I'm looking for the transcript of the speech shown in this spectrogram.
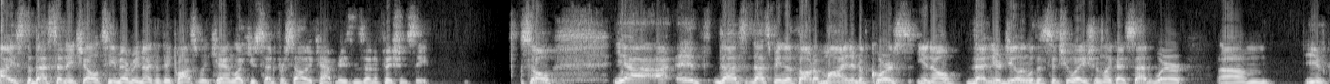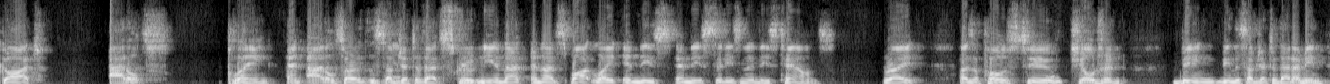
ice the best NHL team every night that they possibly can, like you said, for salary cap reasons and efficiency. So, yeah, that's that's been a thought of mine, and of course, you know, then you're dealing with a situation, like I said, where um, you've got adults playing, and adults are the subject of that scrutiny and that and that spotlight in these in these cities and in these towns, right? As opposed to children being being the subject of that. I mean,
